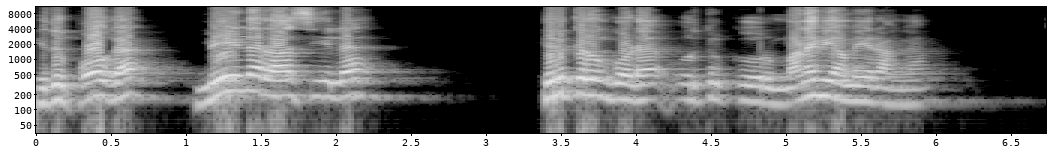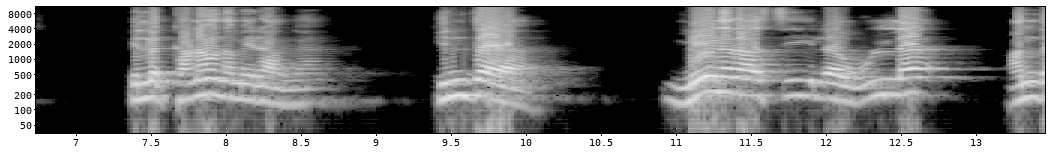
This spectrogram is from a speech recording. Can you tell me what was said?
இது போக மீன ராசியில இருக்கிறவங்க கூட ஒருத்தருக்கு ஒரு மனைவி அமையறாங்க. இல்ல கணவன் அமையறாங்க. இந்த மீனராசியில உள்ள அந்த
